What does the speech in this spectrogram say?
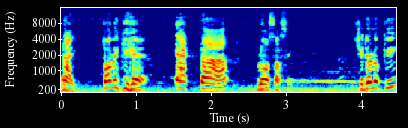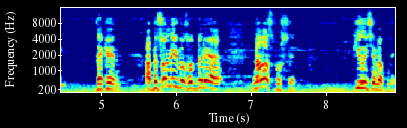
নাই। তবে কি হ্যাঁ একটা লস আছে। সেটা হলো কি? দেখেন, আপনি চল্লিশ বছর ধরে নামাজ পড়ছেন। কি হয়েছেন আপনি?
